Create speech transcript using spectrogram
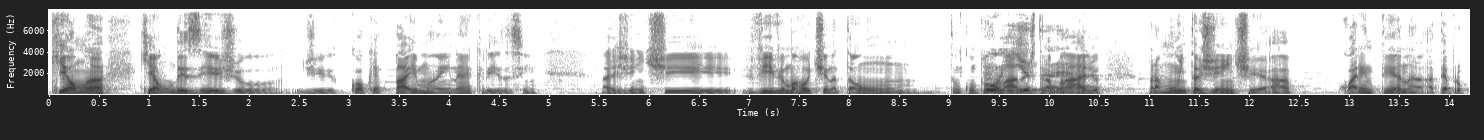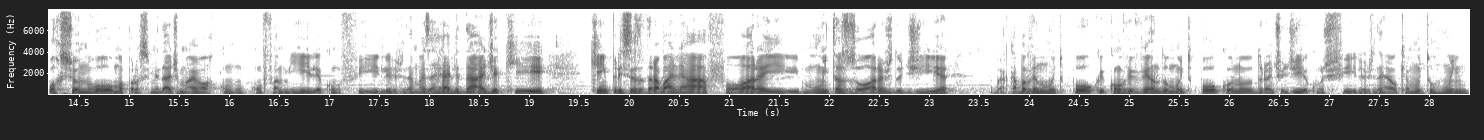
Que é uma que é um desejo de qualquer pai e mãe, né, Cris? Assim, a gente vive uma rotina tão, tão conturbada Corrida, de trabalho. É. Para muita gente, a quarentena até proporcionou uma proximidade maior com, com família, com filhos, né? Mas a realidade é que quem precisa trabalhar fora e muitas horas do dia acaba vendo muito pouco e convivendo muito pouco no, durante o dia com os filhos, né? O que é muito ruim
